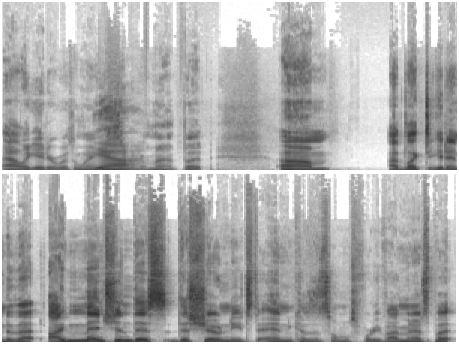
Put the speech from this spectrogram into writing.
alligator with wings. Yeah. meant. But um, I'd like to get into that. I mentioned this. This show needs to end because it's almost forty five minutes. But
